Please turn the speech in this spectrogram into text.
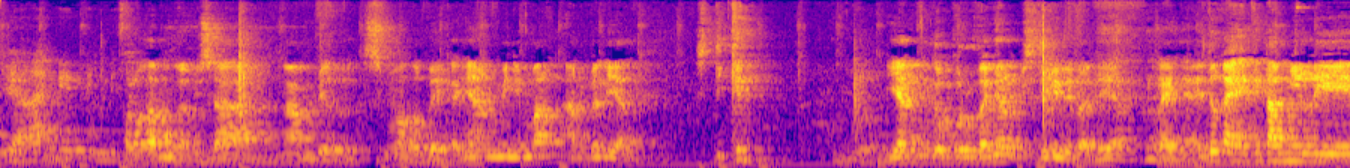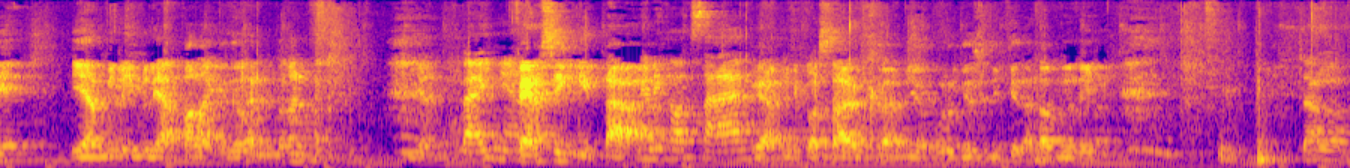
Ya. jalanin yang bisa Kalau kamu nggak bisa ngambil semua kebaikannya, minimal ambil yang sedikit yang keburukannya lebih sedikit daripada yang lainnya. Itu kayak kita milih ya milih-milih apa lah gitu kan itu kan yang Banyak. versi kita. milih kosan ya milih kosan kan yang buruknya sedikit atau milih calon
